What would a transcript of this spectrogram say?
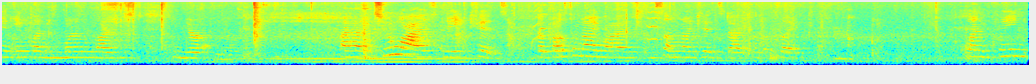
in England and one of the largest in Europe. I had two wives and eight kids, but both of my wives and some of my kids died from the plague. When Queen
